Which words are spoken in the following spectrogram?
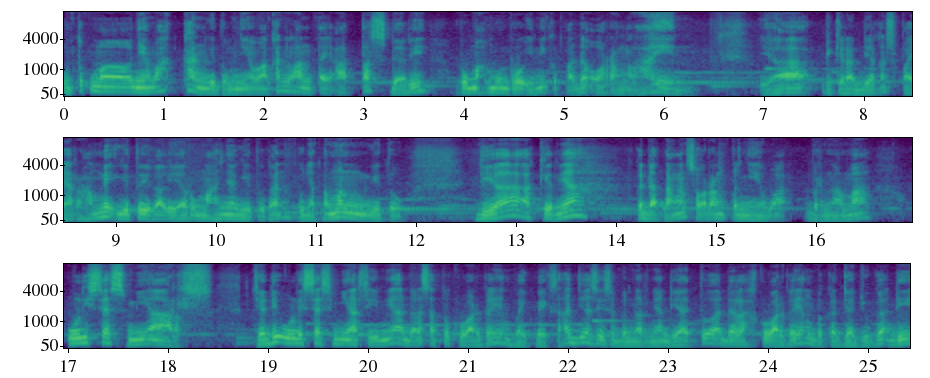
untuk menyewakan gitu menyewakan lantai atas dari rumah Munro ini kepada orang lain ya pikiran dia kan supaya rame gitu ya kali ya rumahnya gitu kan punya temen gitu dia akhirnya kedatangan seorang penyewa bernama Ulysses Miars. Jadi Ulysses Miars ini adalah satu keluarga yang baik-baik saja sih sebenarnya. Dia itu adalah keluarga yang bekerja juga di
